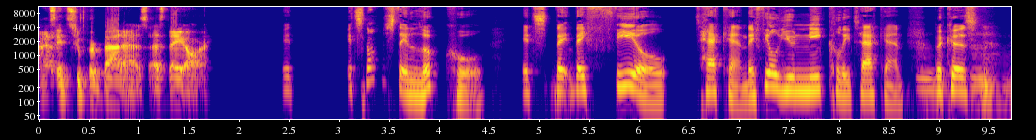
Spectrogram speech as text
as in super badass as they are. It it's not just they look cool; it's they they feel Tekken. They feel uniquely Tekken mm-hmm. because, mm-hmm.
